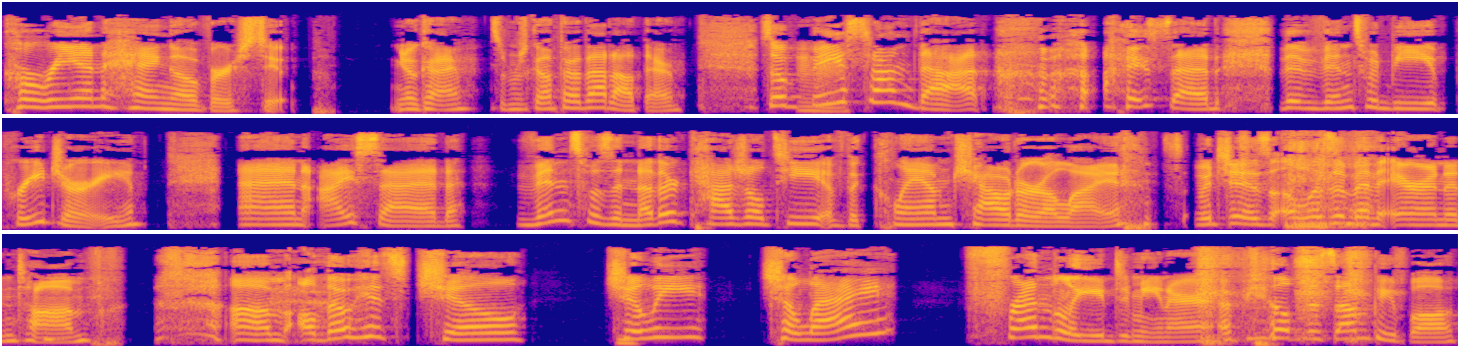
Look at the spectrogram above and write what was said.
Korean hangover soup. Okay, so I'm just gonna throw that out there. So mm-hmm. based mm. on that, I said that Vince would be pre-jury, and I said Vince was another casualty of the Clam Chowder Alliance, which is Elizabeth, Aaron, and Tom. Um, although his chill, chilly, chile, friendly demeanor appealed to some people.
